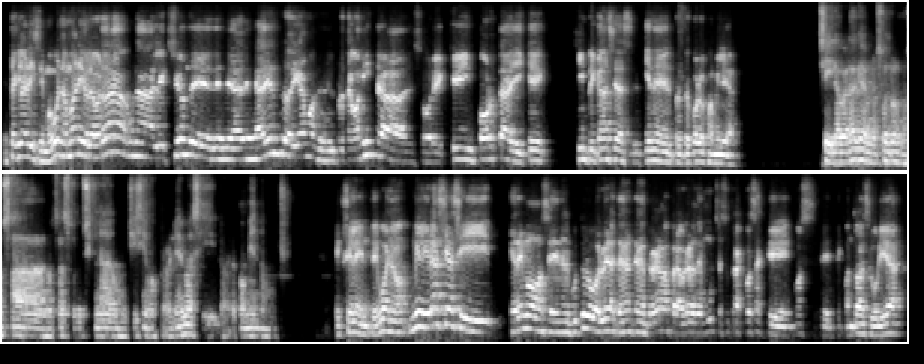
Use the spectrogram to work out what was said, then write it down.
Está clarísimo. Bueno, Mario, la verdad, una lección de, desde, desde, adentro, digamos, desde el protagonista, sobre qué importa y qué, implicancias tiene el protocolo familiar. Sí, la verdad que a nosotros nos ha, nos ha solucionado muchísimos problemas y lo recomiendo mucho. Excelente. Bueno, mil gracias y queremos en el futuro volver a tenerte en el programa para hablar de muchas otras cosas que vos, este, con toda seguridad,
